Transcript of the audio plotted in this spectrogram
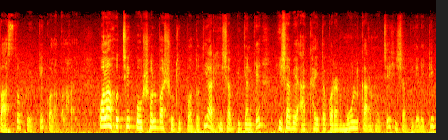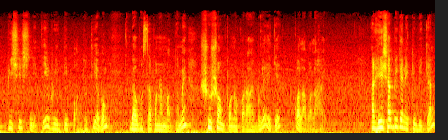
বাস্তব প্রয়োগকে কলা বলা হয়। কলা হচ্ছে কৌশল বা সঠিক পদ্ধতি আর হিসাব বিজ্ঞানকে হিসাবে আখ্যায়িত করার মূল কারণ হচ্ছে হিসাব বিজ্ঞান একটি বিশেষ নীতি, রীতি, পদ্ধতি এবং ব্যবস্থাপনার মাধ্যমে সুসম্পন্ন করা হয় বলে একে কলা বলা হয়। আর হিসাব বিজ্ঞান একটি বিজ্ঞান।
